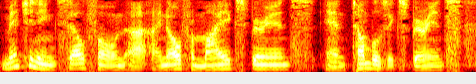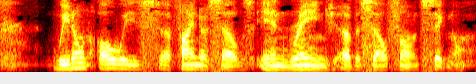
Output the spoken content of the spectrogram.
Mentioning cell phone, uh, I know from my experience and Tumble's experience, we don't always uh, find ourselves in range of a cell phone signal.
